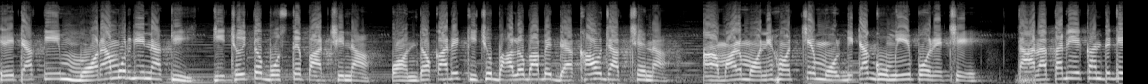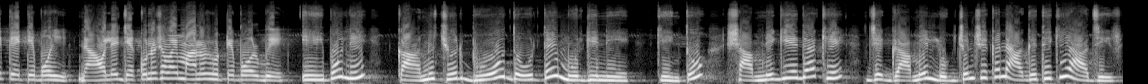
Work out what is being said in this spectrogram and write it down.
এটা কি মরা মুরগি নাকি? কিছুই তো বুঝতে পারছি না। অন্ধকারে কিছু ভালোভাবে দেখাও যাচ্ছে না। আমার মনে হচ্ছে মুরগিটা ঘুমিয়ে পড়েছে। তাড়াতাড়ি এখান থেকে কেটে পড়ি না হলে যে কোনো সময় মানুষ উঠে পড়বে। এই বলে কানুচোর ভুয়ো দৌড় দেয় মুরগি নিয়ে। কিন্তু সামনে গিয়ে দেখে যে গ্রামের লোকজন সেখানে আগে থেকেই হাজির।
